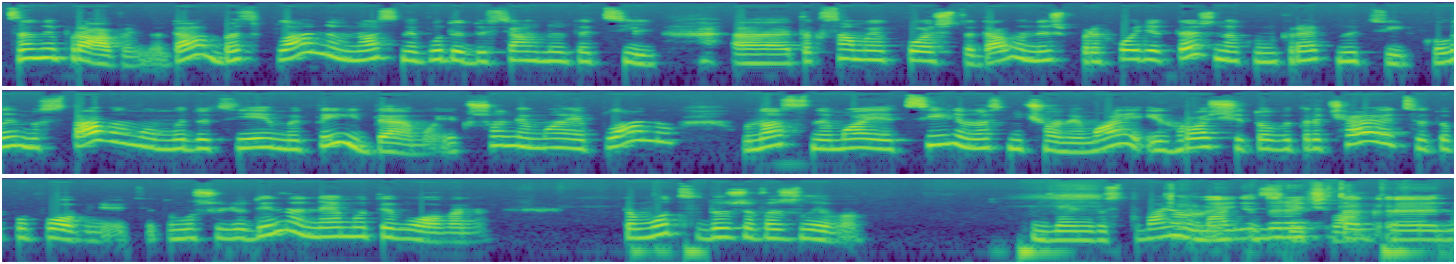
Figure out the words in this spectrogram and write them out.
Це неправильно. Да? Без плану в нас не буде досягнута ціль. Е, так само, як кошти, да? вони ж приходять теж на конкретну ціль. Коли ми ставимо, ми до цієї мети йдемо. Якщо немає плану, у нас немає цілі, у нас нічого немає, і гроші то витрачаються то поповнюються, тому що людина не мотивована. Тому це дуже важливо для інвестування. Так, мати Я, до речі, так е,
